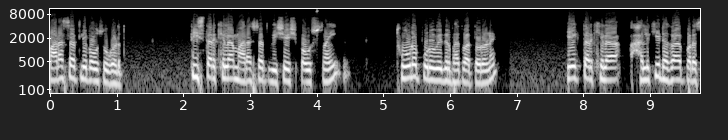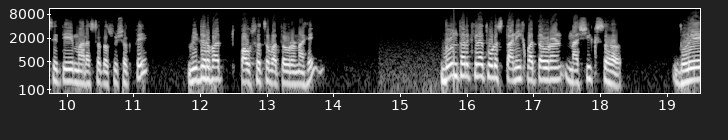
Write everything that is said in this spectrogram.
महाराष्ट्रातली पाऊस उघडतो. तीस तारखेला महाराष्ट्रात विशेष पाऊस नाही. थोडं पूर्व विदर्भात वातावरण आहे. एक तारखेला हलकी ढगाळ परिस्थिती महाराष्ट्रात असू शकते. विदर्भात पावसाचं वातावरण आहे. दोन तारखेला थोडं स्थानिक वातावरण नाशिकसह धुळे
